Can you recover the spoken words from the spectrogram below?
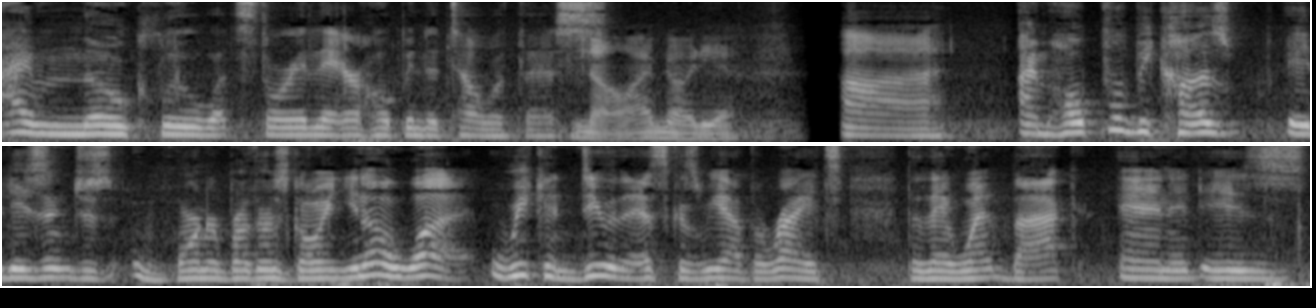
I have no clue what story they are hoping to tell with this. No, I have no idea. Uh, I'm hopeful because it isn't just Warner Brothers going, you know what, we can do this because we have the rights. That they went back and it is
